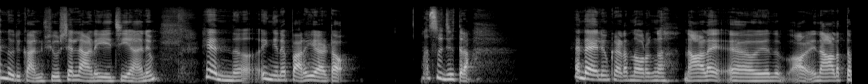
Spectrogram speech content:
എന്നൊരു കൺഫ്യൂഷനിലാണ് ചേച്ചി ഞാനും എന്ന് ഇങ്ങനെ പറയാട്ടോ. സുചിത്ര എന്തായാലും കിടന്നുറങ്ങ്. നാളെ നാളത്തെ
